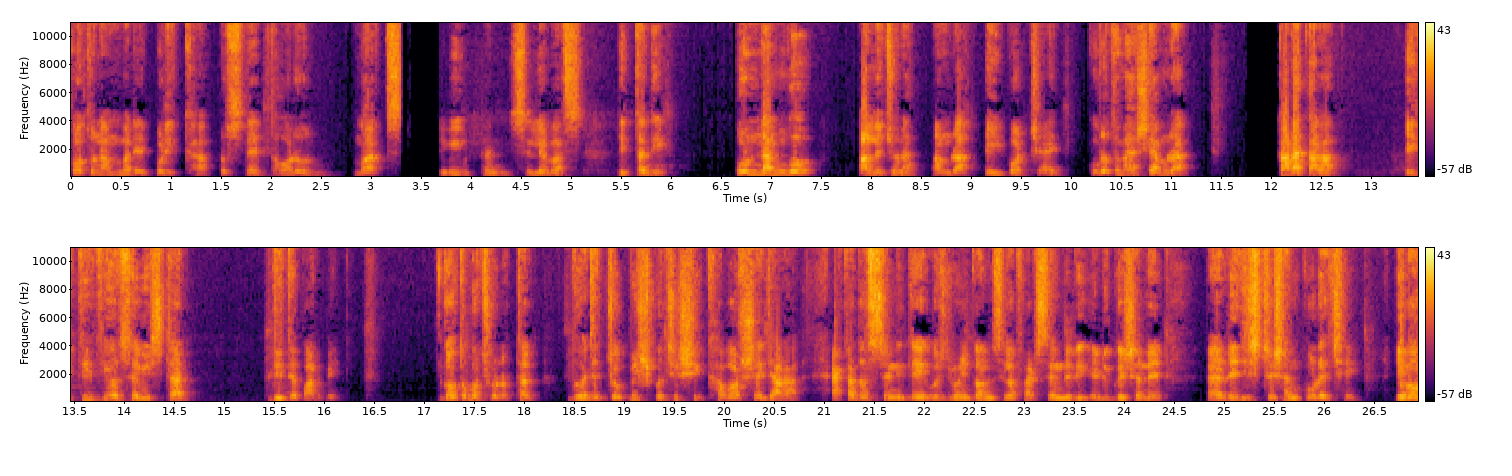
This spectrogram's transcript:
কত নাম্বারের পরীক্ষা? প্রশ্নের ধরন, মার্কস, ডিভিশন, সিলেবাস ইত্যাদি পূর্ণাঙ্গ আলোচনা আমরা এই পর্যায়ে প্রথমে আসি আমরা, কারা কারা এই তৃতীয় সেমিস্টার দিতে পারবে? গত বছর, অর্থাৎ দু হাজার চব্বিশ পঁচিশ শিক্ষাবর্ষে যারা একাদশ শ্রেণীতে West Bengal council of higher secondary এডুকেশনে রেজিস্ট্রেশন করেছে এবং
